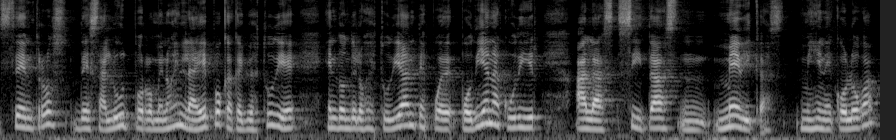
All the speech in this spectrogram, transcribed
centros de salud, por lo menos en la época que yo estudié, en donde los estudiantes podían acudir a las citas mm, médicas. Mi ginecóloga,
